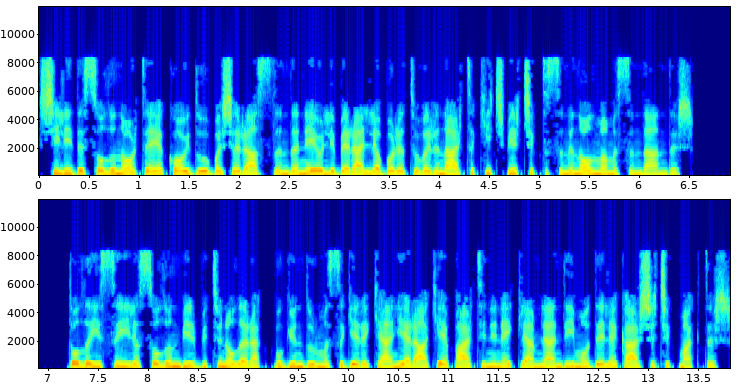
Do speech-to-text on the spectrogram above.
Şili'de solun ortaya koyduğu başarı aslında neoliberal laboratuvarın artık hiçbir çıktısının olmamasındandır. Dolayısıyla solun bir bütün olarak bugün durması gereken yer AK Parti'nin eklemlendiği modele karşı çıkmaktır.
